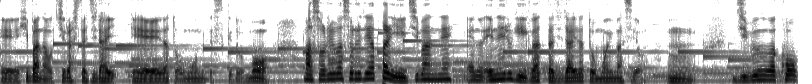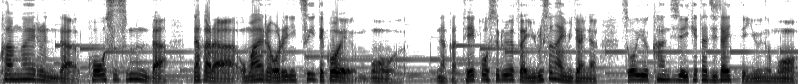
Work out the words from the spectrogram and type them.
えー、火花を散らした時代、えー、だと思うんですけども、まあ、それはそれでやっぱり一番ね、あのエネルギーがあった時代だと思いますよ。うん。自分はこう考えるんだ、こう進むんだ、だからお前ら俺についてこい、もうなんか抵抗する奴は許さないみたいな、そういう感じでいけた時代っていうのも、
